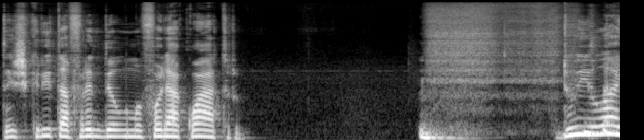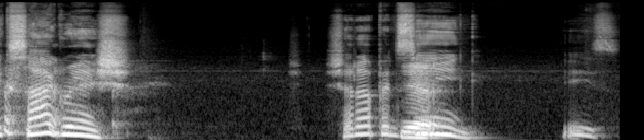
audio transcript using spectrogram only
Tem escrito à frente dele numa folha A4. Do you like Sagres? Shut up and Yeah. sing. Isso.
